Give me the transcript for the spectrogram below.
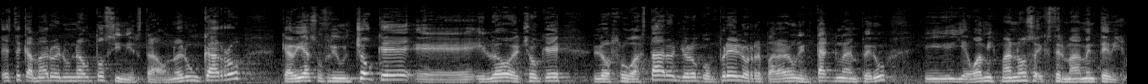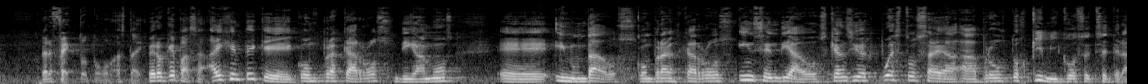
Este Camaro era un auto siniestrado, no era un carro que había sufrido un choque eh, y luego del choque lo subastaron, yo lo compré, lo repararon en Tacna, en Perú y llegó a mis manos extremadamente bien. Perfecto todo, hasta ahí. Pero ¿qué pasa? Hay gente que compra carros, digamos, eh, inundados, compran carros incendiados que han sido expuestos a, a productos químicos, etc.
